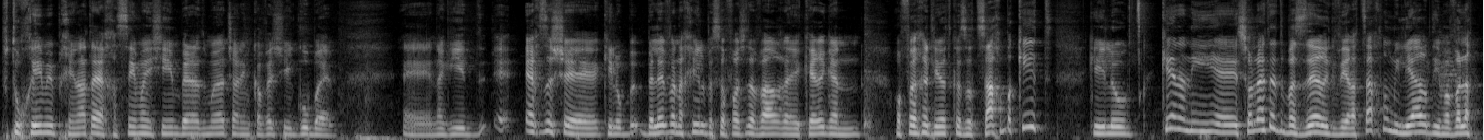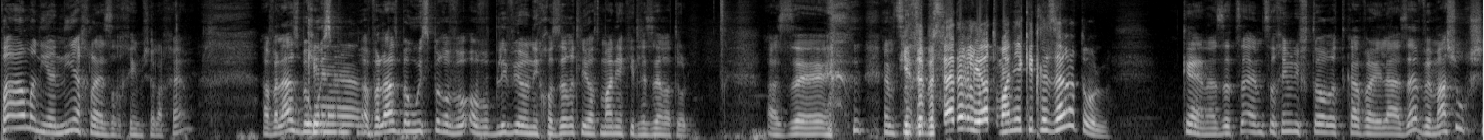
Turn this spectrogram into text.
פתוחים מבחינת היחסים האישיים בין הדמויות שאני מקווה שיגעו בהם. אה, נגיד, איך זה שכאילו בלב הנחיל בסופו של דבר אה, קריגן הופכת להיות כזאת סחבקית? כאילו, כן, אני אה, שולטת בזרג ורצחנו מיליארדים, אבל הפעם אני אניח לאזרחים שלכם. אבל אז, כן. ב Whisper, אבל אז ב Whispers of Oblivion היא חוזרת להיות מניאקית לזרטול. אז הם צריכים... כי זה בסדר להיות מניאקית לזרטול. כן, אז הם צריכים לפתור את קו העילה הזה, ומשהו ש...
